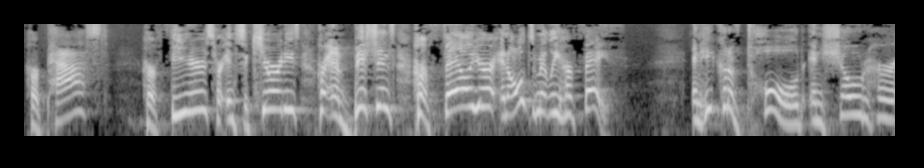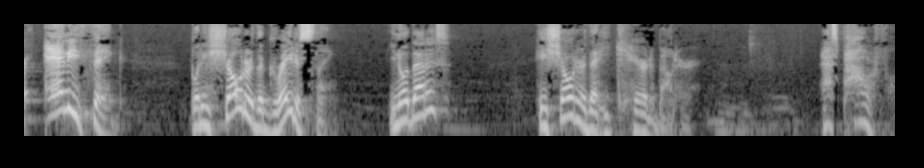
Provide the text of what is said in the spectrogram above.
her past, her fears, her insecurities, her ambitions, her failure, and ultimately her faith. And he could have told and showed her anything, but he showed her the greatest thing. You know what that is? He showed her that he cared about her. That's powerful.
